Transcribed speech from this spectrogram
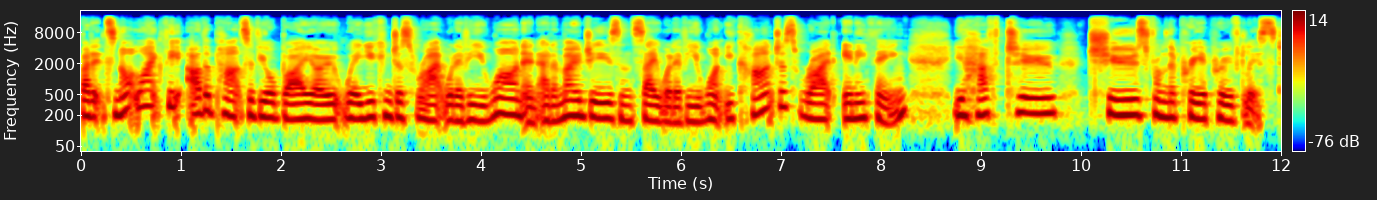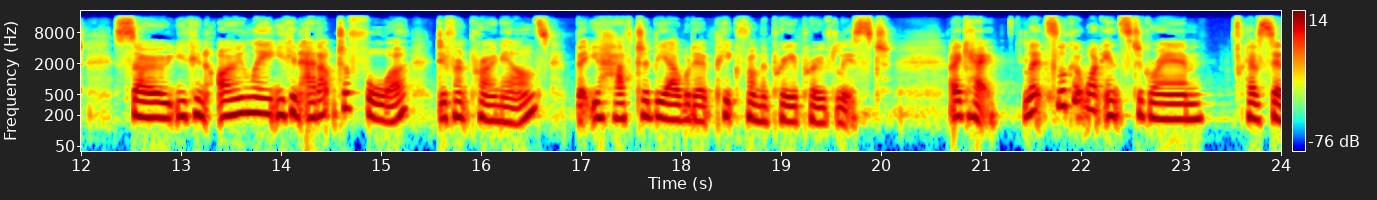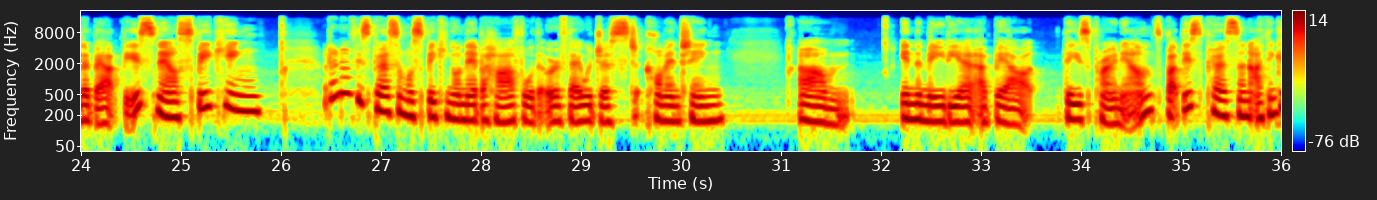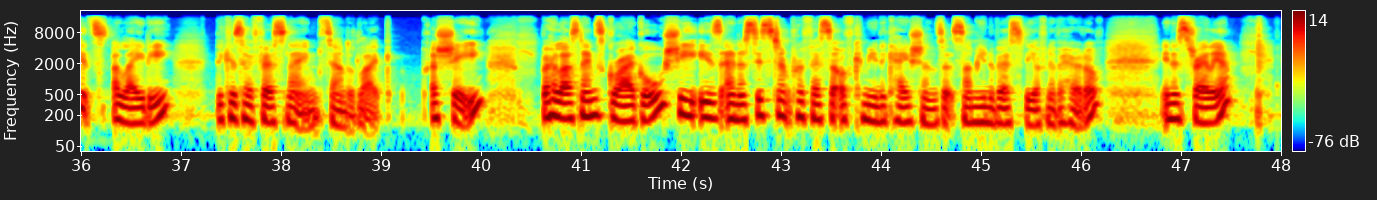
But it's not like the other parts of your bio where you can just write whatever you want and add emojis and say whatever you want. You can't just write anything. You have to choose from the pre-approved list. So you can only you can add up to 4 different pronouns, but you have to be able to pick from the pre approved list. Okay, let's look at what Instagram have said about this. Now, speaking, I don't know if this person was speaking on their behalf or, the, or if they were just commenting um, in the media about these pronouns, but this person, I think it's a lady because her first name sounded like a she but her last name's Greigel. She is an assistant professor of communications at some university I've never heard of in Australia.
